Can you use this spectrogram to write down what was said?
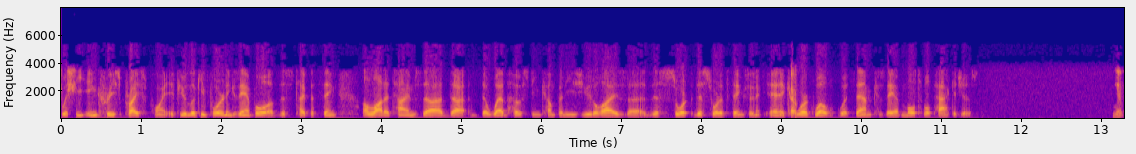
with the increased price point. If you're looking for an example of this type of thing, a lot of times uh, the the web hosting companies utilize uh, this sort this sort of things, and it, and it can work well with them because they have multiple packages. Yep.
